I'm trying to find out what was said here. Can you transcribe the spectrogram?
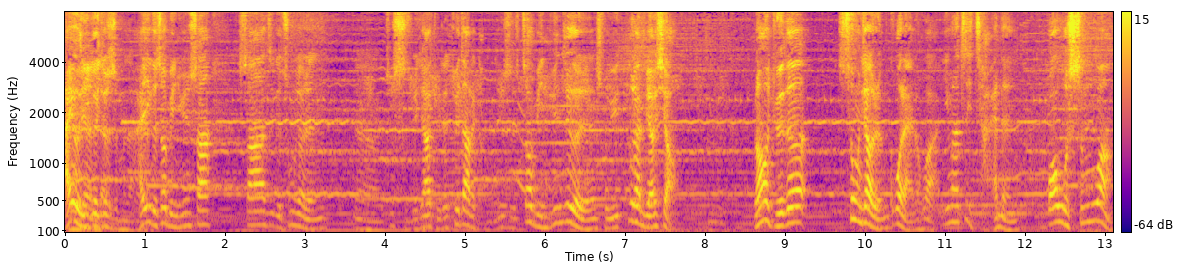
还有一个就是什么呢？还有一个赵秉钧杀杀这个宋教仁，呃，就史学家觉得最大的可能就是赵秉钧这个人属于度量比较小，然后觉得宋教仁过来的话，因为他自己才能，包括声望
